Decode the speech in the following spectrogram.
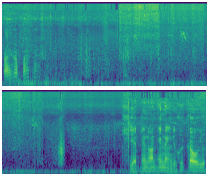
ไปครับ ไปไปไปเขียดแน่นอนไอ้แม่งอยู่คือเก่าอยู่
